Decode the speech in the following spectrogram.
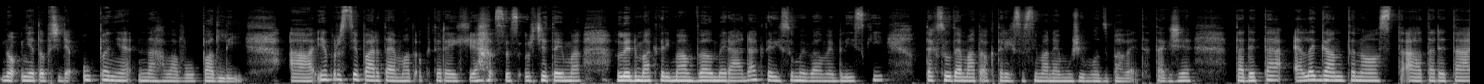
No, mně to přijde úplně na hlavu padlý. A je prostě pár témat, o kterých já se s určitýma lidma, který mám velmi ráda, který jsou mi velmi blízký, tak jsou témata, o kterých se s nima nemůžu moc bavit. Takže tady ta elegantnost a tady ta,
